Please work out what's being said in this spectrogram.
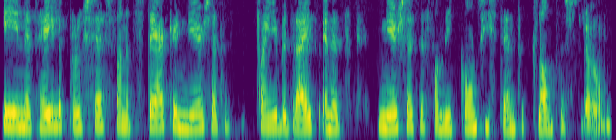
in het hele proces van het sterker neerzetten van je bedrijf en het neerzetten van die consistente klantenstroom.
